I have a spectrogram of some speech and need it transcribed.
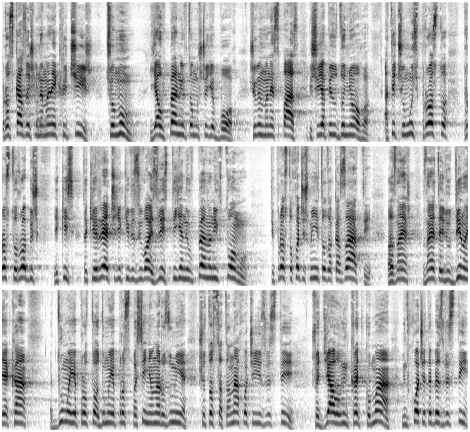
розказуєш і на мене кричиш. Чому? Я впевнений в тому, що є Бог, що Він мене спас і що я піду до нього. А ти чомусь просто, просто робиш якісь такі речі, які визивають злість. Ти є не впевнений в тому. Ти просто хочеш мені то доказати. Але знаєш, знаєте, людина, яка думає про то, думає про спасіння, вона розуміє, що то сатана хоче її звести. Що дьявол, він крадькома, він хоче тебе звести.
